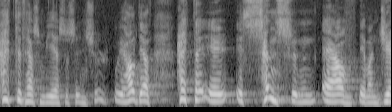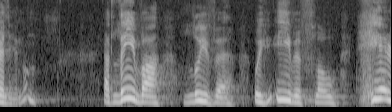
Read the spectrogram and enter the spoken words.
hette det som Jesus innskjør. Og jeg halte at hette er essensen av evangelien. At leva livet og iverflå her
